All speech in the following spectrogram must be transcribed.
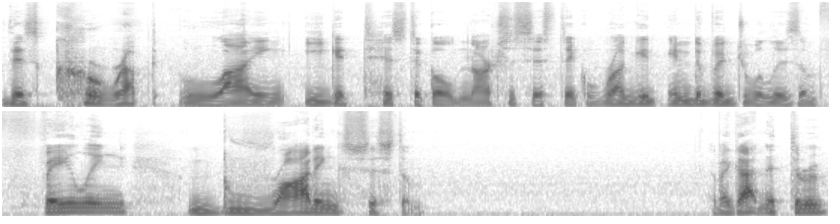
this corrupt, lying, egotistical, narcissistic, rugged individualism, failing, grotting system have I gotten it through?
